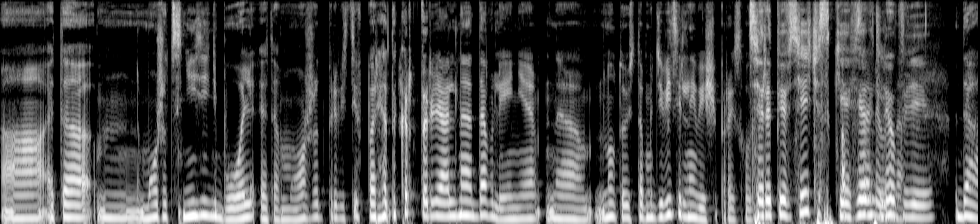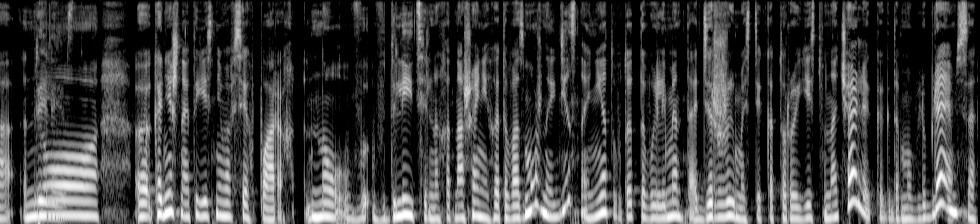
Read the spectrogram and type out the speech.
а, это может снизить боль, это может привести в порядок артериальное давление. Э, ну, то есть там удивительные вещи происходят. Терапевтический эффект любви. Да, но, Прелесть. конечно, это есть не во всех парах, но в, в длительных отношениях это возможно. Единственное, нет вот этого элемента одержимости, который есть в начале, когда мы влюбляемся,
